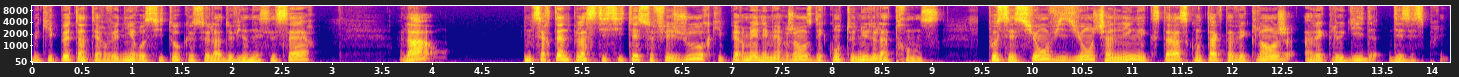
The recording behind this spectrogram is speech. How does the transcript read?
mais qui peut intervenir aussitôt que cela devient nécessaire. Là, une certaine plasticité se fait jour qui permet l'émergence des contenus de la transe. Possession, vision, channeling, extase, contact avec l'ange, avec le guide des esprits.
